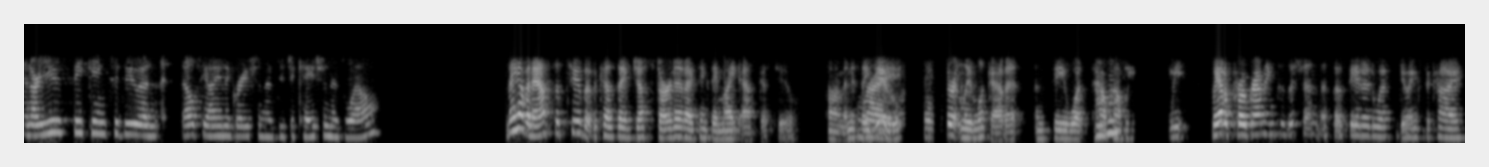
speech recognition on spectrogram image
And are you seeking to do an LTI integration of Digication as well? They haven't asked us to, but because they've just started, I think they might ask us to. Um, and if they do, we'll certainly look at it and see what, how Mhm. complicated. We, we had a programming position associated with doing Sakai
